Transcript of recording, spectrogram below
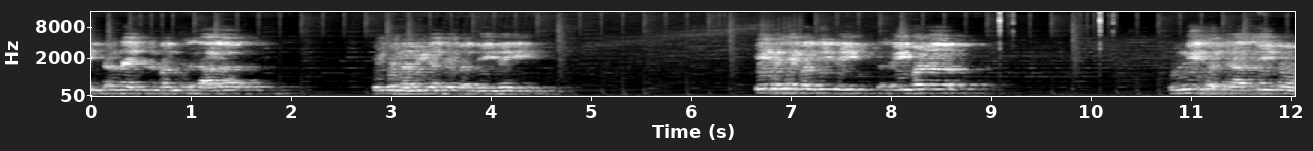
ਇੰਟਰਨੈਸ਼ਨਲ ਮੰਤਰ ਦਲ ਇਹ ਨਵੀਂ ਜਥੇਬੰਦੀ ਨਹੀਂ। ਇਹ ਜਥੇਬੰਦੀ ਦੀ ਤਕਰੀਬਨ 1984 ਤੋਂ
